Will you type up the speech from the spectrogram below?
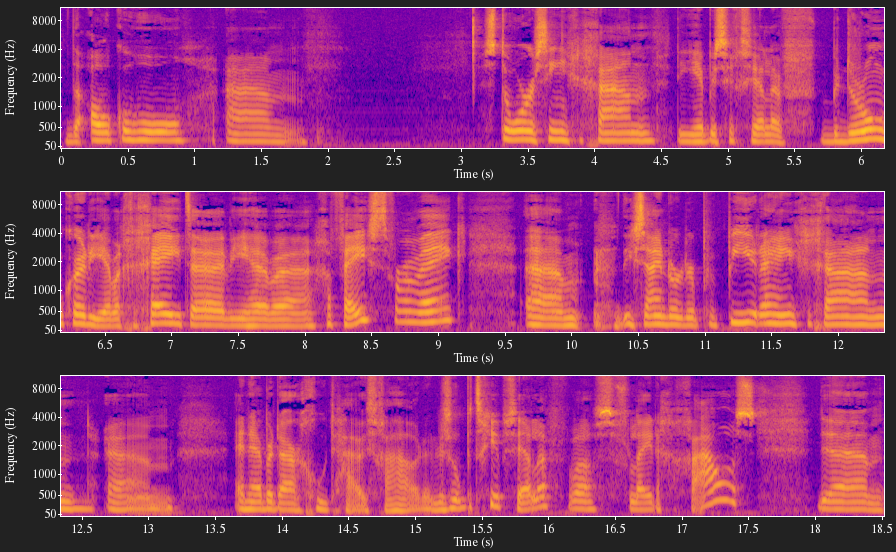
de alcohol stores ingegaan. Die hebben zichzelf bedronken, die hebben gegeten, die hebben gefeest voor een week. Die zijn door de papieren heen gegaan en hebben daar goed huis gehouden. Dus op het schip zelf was volledige chaos. De,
